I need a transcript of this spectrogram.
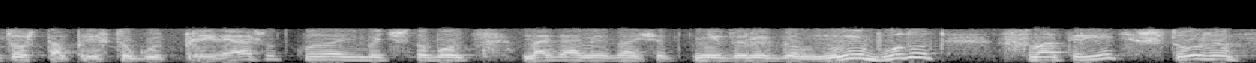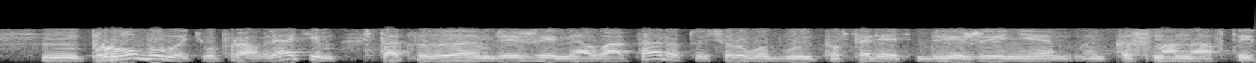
то, что там пристукают, привяжут куда-нибудь, чтобы он ногами, значит, не дрыгал. Ну и будут смотреть, что же пробовать управлять им в так называемом режиме аватара, то есть робот будет повторять движение космонавта и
